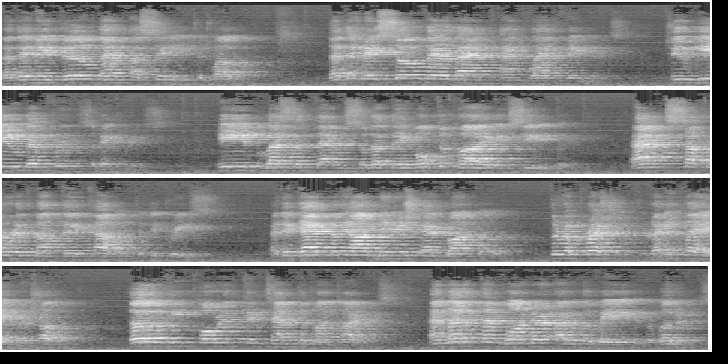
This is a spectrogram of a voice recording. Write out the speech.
that they may build them a city to dwell in, that they may sow their land and plant vineyards, to yield them fruits of increase. He blesseth them so that they multiply exceedingly, and suffereth not their cattle to decrease. And again, when they are diminished and brought low, through oppression, or any plague or trouble, though he poureth contempt upon tyrants, and letteth them wander out of the way in the wilderness,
